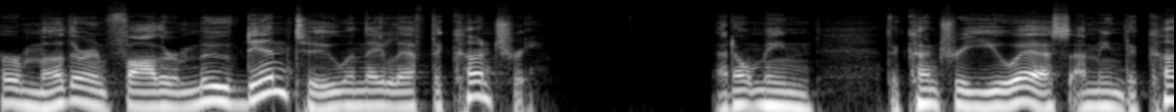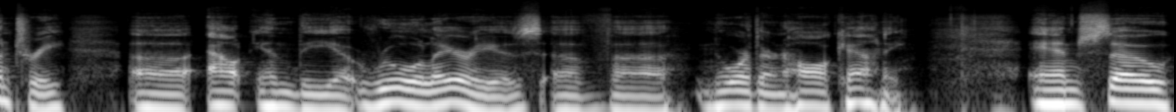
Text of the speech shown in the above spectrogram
her mother and father moved into when they left the country. I don't mean the country U.S., I mean the country uh, out in the uh, rural areas of uh, northern Hall County. And so,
